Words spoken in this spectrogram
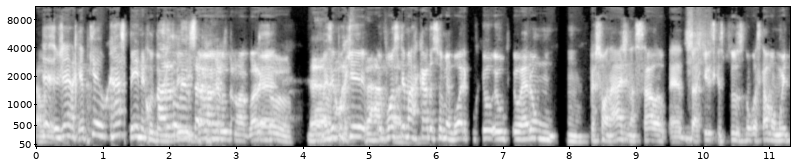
é, já era, é porque eu raspei, né, quando ah, eu não lembro se era cabeludo não, agora é. que eu... É, mas é porque eu posso ter marcado a sua memória, porque eu, eu, eu era um, um personagem na sala, é, daqueles que as pessoas não gostavam muito.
